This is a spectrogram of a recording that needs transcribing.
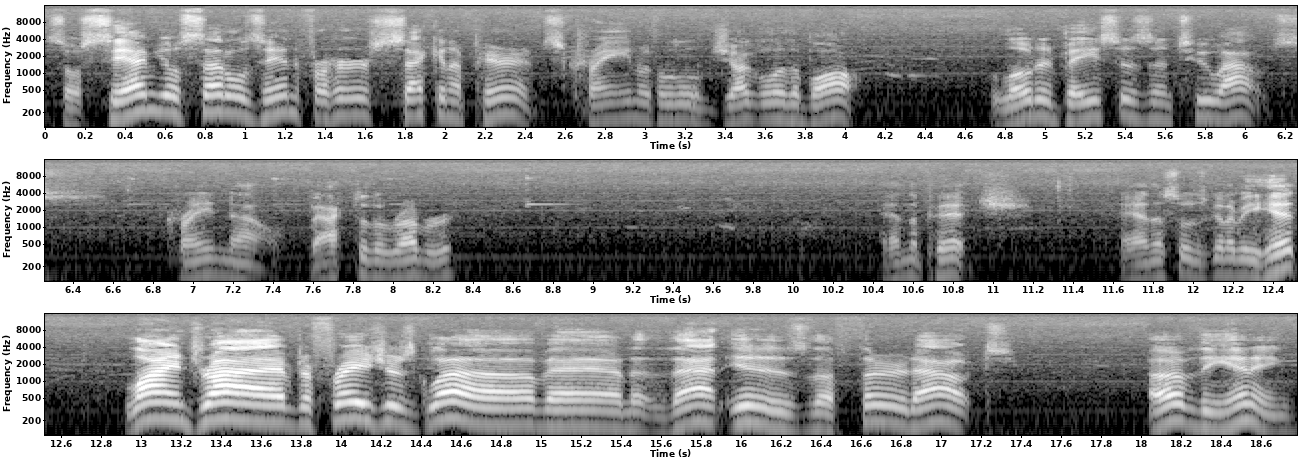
So Samuel settles in for her second appearance. Crane with a little juggle of the ball. Loaded bases and two outs. Crane now back to the rubber. And the pitch. And this one's going to be hit. Line drive to Frazier's glove, and that is the third out of the inning.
